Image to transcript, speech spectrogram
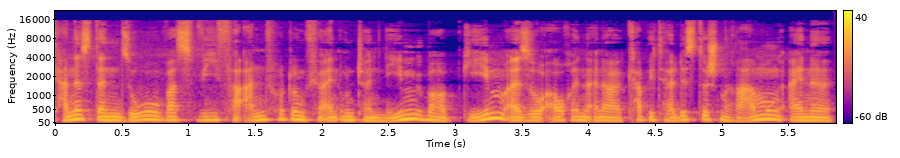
Kann es denn so was wie Verantwortung für ein Unternehmen überhaupt geben? Also auch in einer kapitalistischen Rahmung eine,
